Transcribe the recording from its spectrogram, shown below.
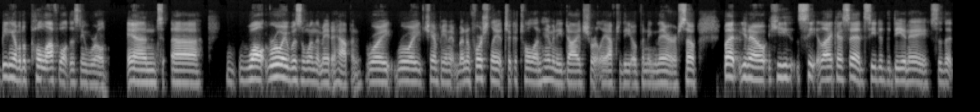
being able to pull off Walt Disney World. And uh, Walt Roy was the one that made it happen. Roy Roy championed it, but unfortunately, it took a toll on him, and he died shortly after the opening there. So, but you know, he see, like I said, seeded the DNA so that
